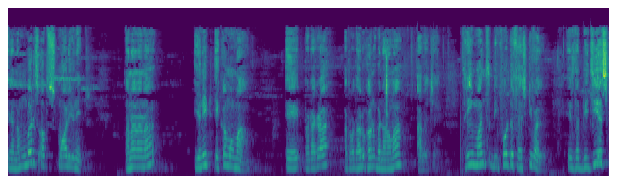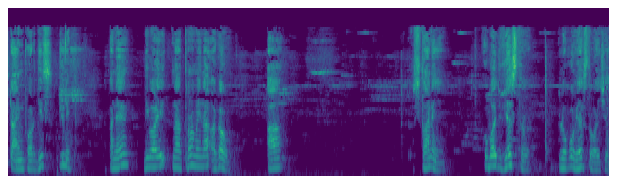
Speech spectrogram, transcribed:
in a numbers of small unit નાના નાના યુનિટ એકમોમાં એ ફટાકડા અથવા દારૂખાનું બનાવવામાં આવે છે. Three month before the festival is the busiest time for these unit અને દિવાળીના ત્રણ મહિના અગાઉ આ સ્થાને ખૂબ જ વ્યસ્ત લોકો વ્યસ્ત હોય છે.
